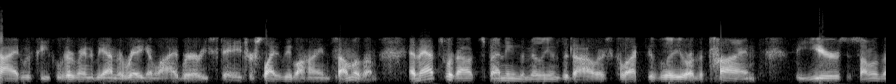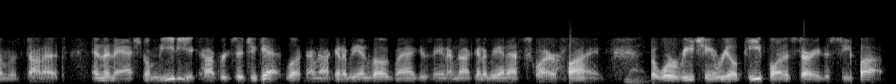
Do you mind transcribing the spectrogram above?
tied with people who are going to be on the Reagan Library stage or slightly behind some of them. And that's without spending the millions of dollars collectively or the time, the years some of them have done it, and the national media coverage that you get. Look, I'm not going to be in Vogue magazine. I'm not going to be in Esquire. Fine. Right. But we're reaching real people and it's starting to seep up.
